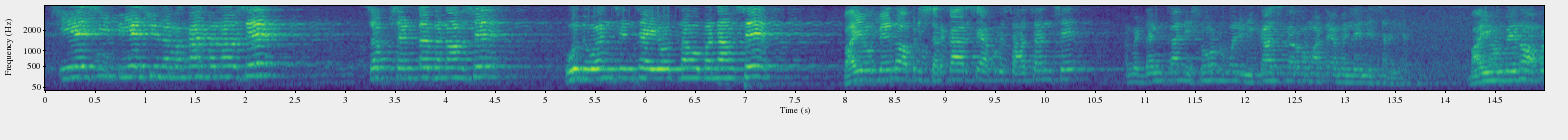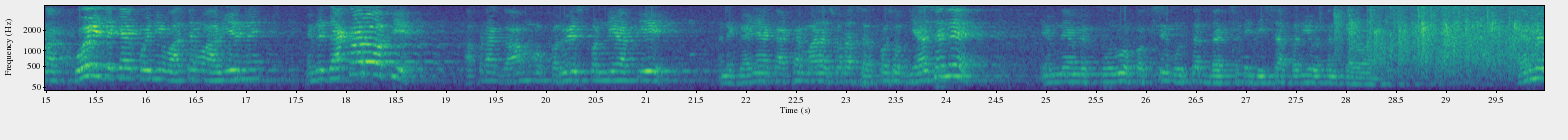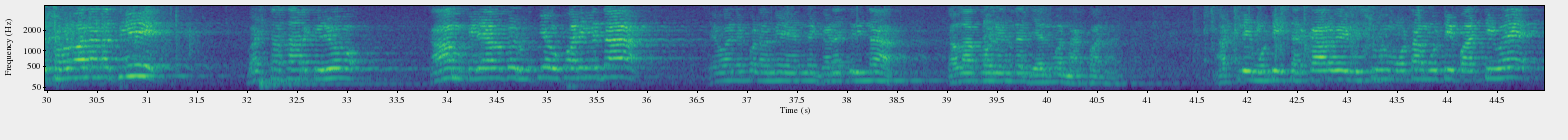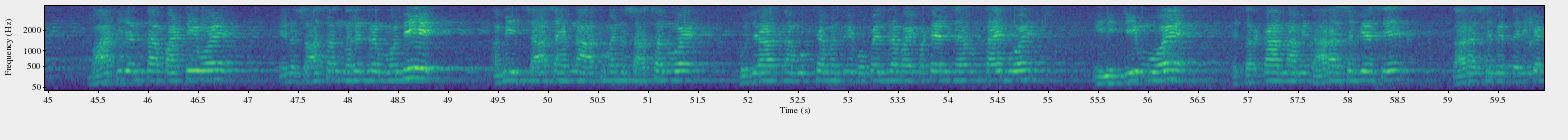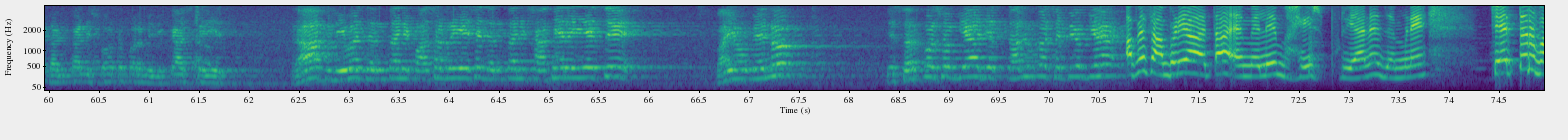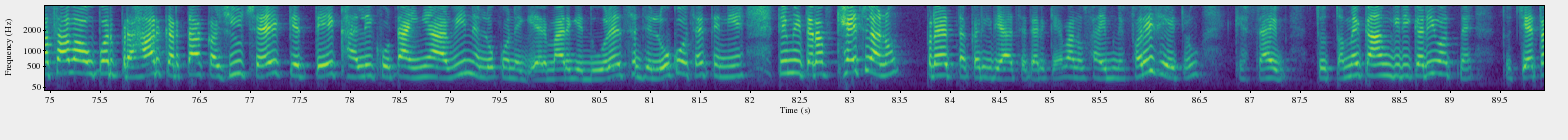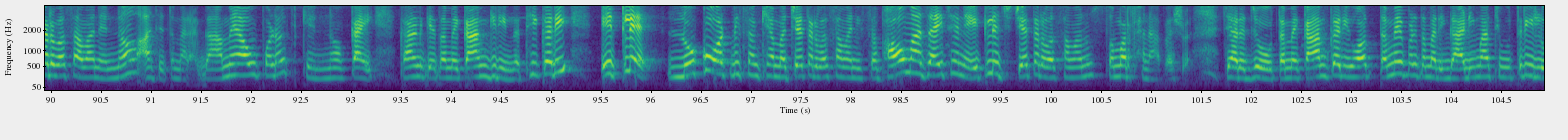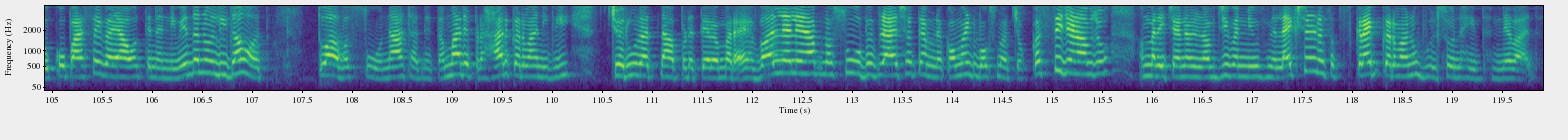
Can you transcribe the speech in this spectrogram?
સીએસસી પીએસસી ના મકાન બનાવશે, સબ સેન્ટર બનાવશે, ખુદ વન સિંચાઈ યોજનાઓ બનાવશે. ભાઈઓ બહેનો, આપણી સરકાર છે, આપણું શાસન છે, અમે ડંકાની સોટ ઉપર વિકાસ કરવા માટે અમે લઈને ચાલ્યા ભાઈઓ બહેનો, આપણા કોઈ જગ્યાએ કોઈની વાતેમાં આવીએ નહીં. એમને જાકારો આપીએ. આપણા ગામમાં પ્રવેશ પણ નહીં આપીએ. અને ગણ્યા કાંઠે મારા સોરા સરપંચો ગયા છે ને, એમને અમે પૂર્વ પશ્ચિમ, ઉત્તર, દક્ષિણની દિશા પરિવર્તન કરવાના એમને છોડવાના નથી. ભ્રષ્ટાચાર કર્યો. કામ કર્યા વગર રૂપિયા ઉપાડી લેતા. એવાને પણ અમે એમને ગણતરીના કલાકોની અંદર જેલમાં નાખવાના છે. આટલી મોટી સરકાર હોય, વિશ્વમાં મોટા મોટી પાર્ટી હોય, ભારતીય જનતા પાર્ટી હોય, એનું શાસન નરેન્દ્ર મોદી અમિત શાહ સાહેબના હાથમાં શાસન હોય, ગુજરાતના મુખ્યમંત્રી ભૂપેન્દ્રભાઈ પટેલ સાહેબ હોય, એની ટીમ હોય, એ સરકારના અમે ધારાસભ્ય છે ધારાસભ્ય તરીકે ડંકાની સોટ ઉપર અમે વિકાસ કરીએ છીએ. રાત દિવસ જનતાની પાછળ રહીએ છીએ, જનતાની સાથે રહીએ છીએ. ભાઈઓ, બહેનો, જે સરપંચો ગયા, જે તાલુકા સભ્યો ગયા, આપણે સાંભળ્યા હતા એમએલએ મહેશ ભુરિયાને, જેમણે ચેતર વસાવા ઉપર પ્રહાર કરતા કહ્યું છે કે તે ખાલી ખોટા અહીંયા આવીને લોકોને ગેરમાર્ગે દોરે છે. જે લોકો છે તેની તેમની તરફ ખેંચવાનો પ્રયત્ન કરી રહ્યા છે ત્યારે કહેવાનું સાહેબને ફરીથી એટલું કે સાહેબ, તો તમે કામગીરી કરી હોત ને, તો ચેતર વસાવાને ન આજે તમારા ગામે આવવું પડત કે ન કાંઈ? કારણ કે તમે કામગીરી નથી કરી, એટલે લોકો આટલી સંખ્યામાં ચેતર વસાવાની સભાઓમાં જાય છે ને, એટલે જ ચેતર વસાવાનું સમર્થન આપે છે. જ્યારે જો તમે કામ કર્યું હોત, તમે પણ તમારી ગાડીમાંથી ઉતરી લોકો પાસે ગયા હોત, તેના નિવેદનો લીધા હોત તો આ વસ્તુઓ ના થાત ને તમારે પ્રહાર કરવાની બી જરૂરત ના પડે. ત્યારે અમારા અહેવાલને લઈને આપનો શું અભિપ્રાય છે તે અમને કોમેન્ટ બોક્સમાં ચોક્કસથી જણાવજો. અમારી ચેનલ નવજીવન ન્યૂઝને લાઇક શેર અને સબસ્ક્રાઇબ કરવાનું ભૂલશો નહીં. ધન્યવાદ.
